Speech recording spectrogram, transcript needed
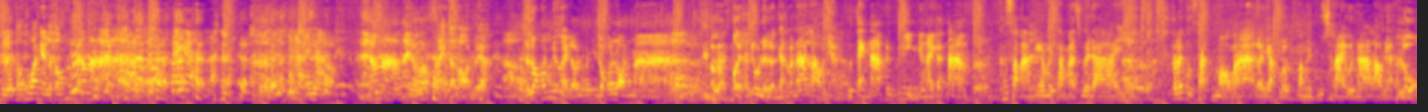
คือเราต้องทุกวันนี้เราต้องพึ่งหน้ามานะไม่อะไม่อะหน้ามาไงเราก็ใส่ตลอดเลยอะอ่าแล้วเราก็เหนื่อยแล้วบางทีเราก็ร้อนมาเออ เราก็เปิดให้ดูเลยแล้วกันว่าหน้าเราเนี่ย คือแต่งหน้าเป็นผู้หญิงยังไงก็ตามเออเครื่องสำอางก็ยังไม่สามารถช่วยได้ เออก็เลยปรึกษาคุณหมอว่าเราอยากลดความเป็นผู้ชายบนหน้าเราเนี่ยลง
